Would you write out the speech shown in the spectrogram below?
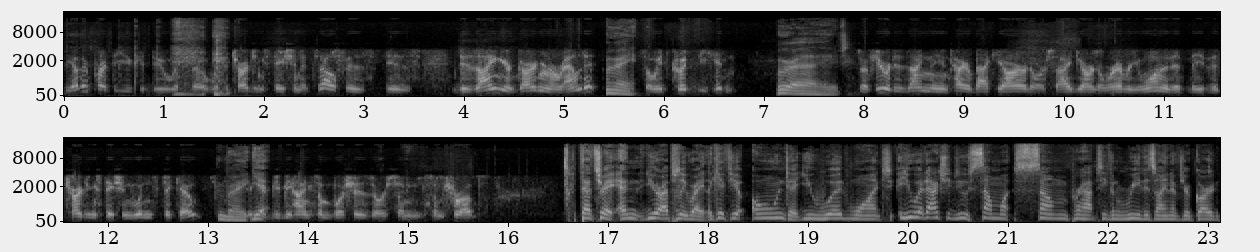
the other part that you could do with the with the charging station itself is is design your garden around it Right. so it could be hidden. Right. So if you were to design the entire backyard or side yard or wherever you wanted it, the, the charging station wouldn't stick out. Right, It yeah. could be behind some bushes or some, some shrubs. That's right, and you're absolutely right. Like if you owned it, you would want you would actually do somewhat some perhaps even redesign of your garden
